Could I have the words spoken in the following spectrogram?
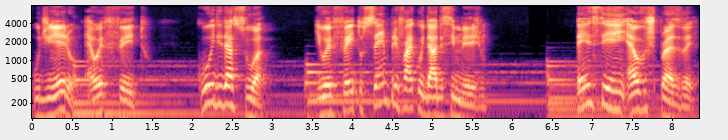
O dinheiro é o efeito. Cuide da sua. E o efeito sempre vai cuidar de si mesmo. Pense em Elvis Presley.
